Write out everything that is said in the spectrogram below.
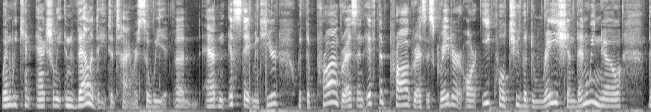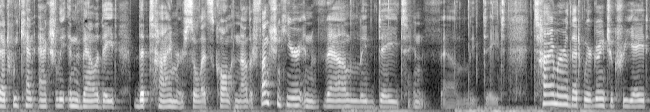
when we can actually invalidate the timer. So we uh, add an if statement here with the progress and if the progress is greater or equal to the duration then we know that we can actually invalidate the timer. So let's call another function here invalidate invalidate timer that we're going to create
